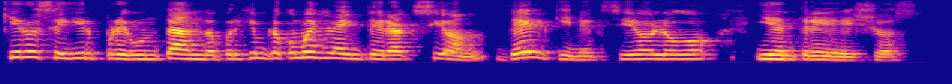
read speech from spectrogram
quiero seguir preguntando, por ejemplo, cómo es la interacción del kinesiólogo y entre ellos.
